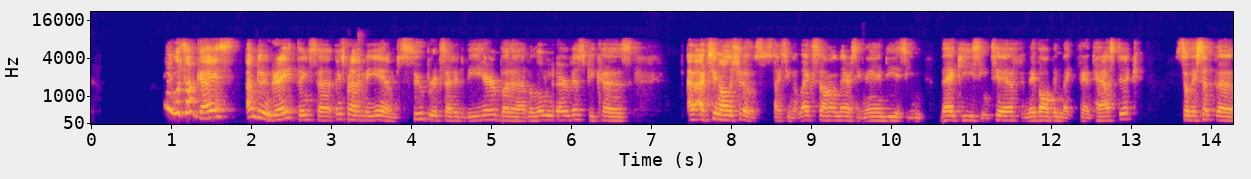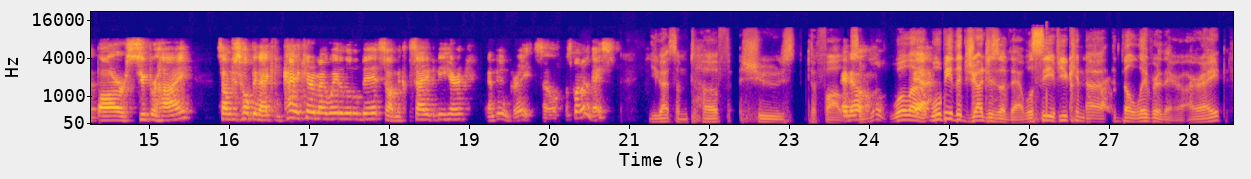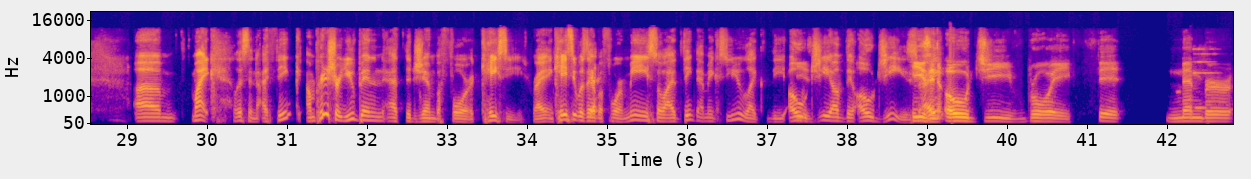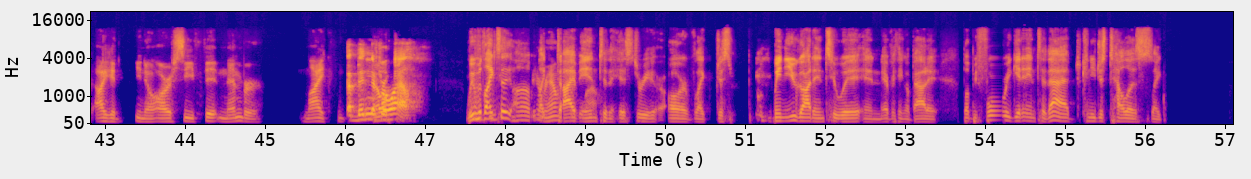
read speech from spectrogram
Hey, what's up, guys? I'm doing great. Thanks, uh, thanks for having me in. I'm super excited to be here, but uh, I'm a little nervous because I, have seen all the shows. So I've seen Alexa on there, I've seen Andy, I've seen Becky, I've seen Tiff, and they've all been like fantastic. So they set the bar super high. So I'm just hoping I can kind of carry my weight a little bit. So I'm excited to be here. I'm doing great. So what's going on, guys? You got some tough shoes to follow. I know. So we'll we'll, uh, Yeah. we'll be the judges of that. We'll see if you can uh, deliver there. All right. Um, Mike, listen, I think I'm pretty sure you've been at the gym before Casey, right? And Casey was there Yeah. before me, so I think that makes you like the OG of the OGs. He's right? an OG Roy Fit member. I could, you know, RC Fit member. Mike, I've been there for a while. We would like to um, like around for a dive into the history or, or like just when you got into it and everything about it. But before we get into that, can you just tell us like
